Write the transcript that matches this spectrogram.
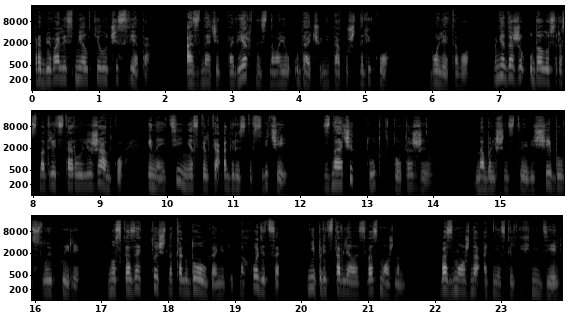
пробивались мелкие лучи света, а значит, поверхность на мою удачу не так уж далеко. Более того, мне даже удалось рассмотреть старую лежанку и найти несколько огрызков свечей. Значит, тут кто-то жил. На большинстве вещей был слой пыли, но сказать точно, как долго они тут находятся, не представлялось возможным. Возможно, от нескольких недель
